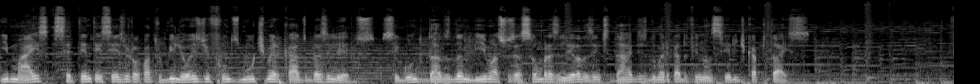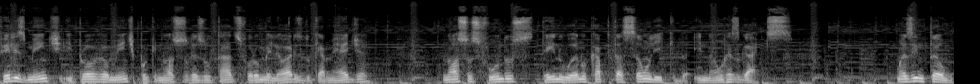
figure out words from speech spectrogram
e mais 76,4 bilhões de fundos multimercados brasileiros, segundo dados da Ambima, Associação Brasileira das Entidades do Mercado Financeiro e de Capitais. Felizmente e provavelmente porque nossos resultados foram melhores do que a média, nossos fundos têm no ano captação líquida e não resgates. Mas então,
